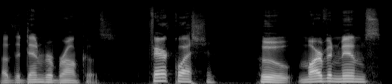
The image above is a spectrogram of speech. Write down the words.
of the Denver Broncos? Fair question. Who Marvin Mims?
